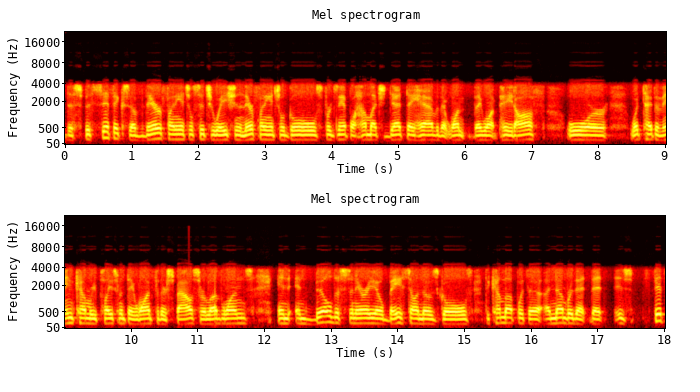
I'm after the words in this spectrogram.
the specifics of their financial situation and their financial goals. For example, how much debt they have that want they want paid off, or what type of income replacement they want for their spouse or loved ones, and and build a scenario based on those goals to come up with a, a number that that is fits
